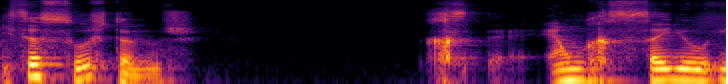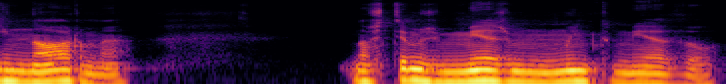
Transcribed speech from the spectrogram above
isso assusta-nos. É um receio enorme. nós temos mesmo muito medo.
